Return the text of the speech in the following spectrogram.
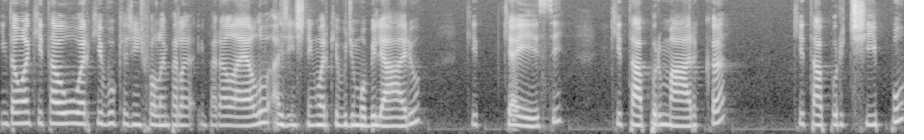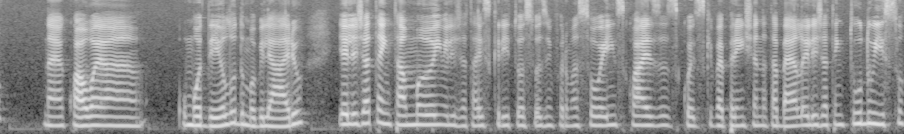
Então aqui está o arquivo que a gente falou em, paralelo. A gente tem um arquivo de mobiliário que, que é esse, que está por marca, que está por tipo, né, qual é a, o modelo do mobiliário e ele já tem tamanho, ele já está escrito as suas informações, quais as coisas que vai preencher na tabela, ele já tem tudo isso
